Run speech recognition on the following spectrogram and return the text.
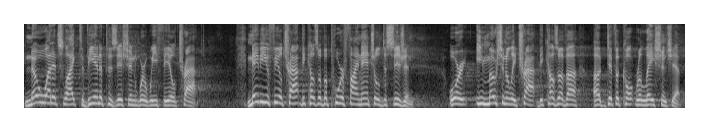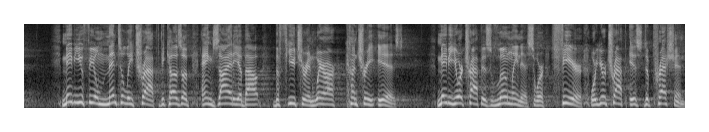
know what it's like to be in a position where we feel trapped. Maybe you feel trapped because of a poor financial decision or emotionally trapped because of a, a difficult relationship. Maybe you feel mentally trapped because of anxiety about the future and where our country is. Maybe your trap is loneliness or fear, or your trap is depression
